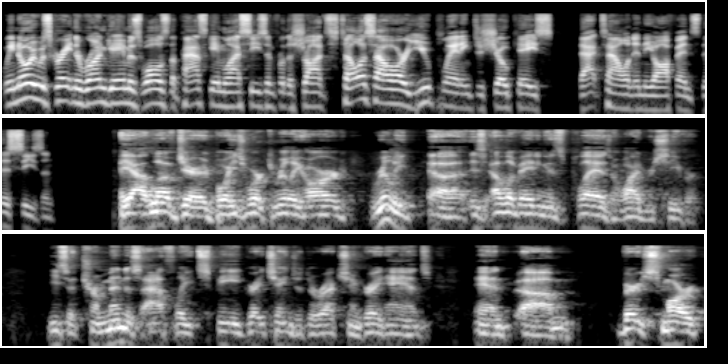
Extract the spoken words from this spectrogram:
We know he was great in the run game as well as the pass game last season for the Chants. Tell us how are you planning to showcase that talent in the offense this season? Yeah, I love Jared. Boy, he's worked really hard. Really uh, is elevating his play as a wide receiver he's a tremendous athlete, speed, great change of direction, great hands, and um, very smart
